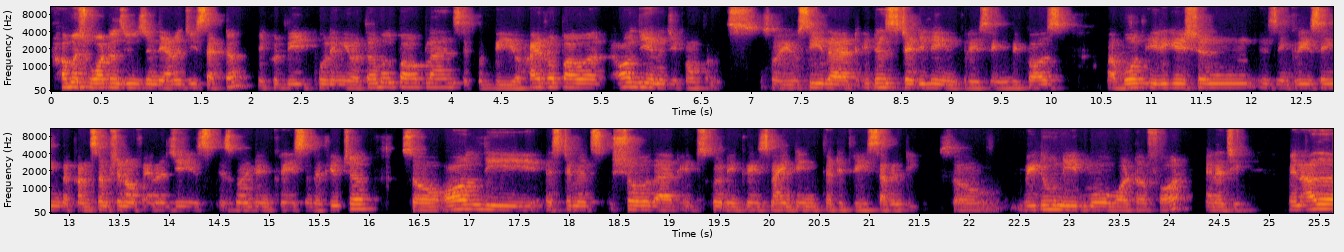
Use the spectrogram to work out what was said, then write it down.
how much water is used in the energy sector. It could be cooling your thermal power plants, it could be your hydropower, all the energy components. So you see that it is steadily increasing because uh, both irrigation is increasing, the consumption of energy is, is going to increase in the future. So all the estimates show that it's going to increase 1933 70. So we do need more water for energy and other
